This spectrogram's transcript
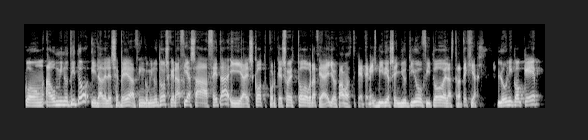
con a un minutito y la del SP a cinco minutos, gracias a Z y a Scott, porque eso es todo gracias a ellos. Vamos, que tenéis vídeos en YouTube y todo de la estrategia. Lo único que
